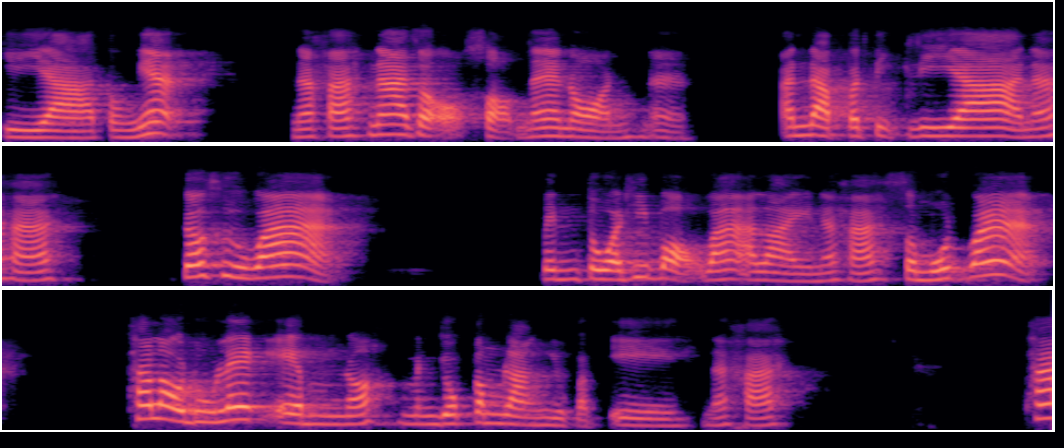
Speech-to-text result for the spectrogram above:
กิริยาตรงเนี้ย นะคะ น่าจะออกสอบแน่นอนอะอันดับปฏิกิริยานะคะ ก็คือว่าเป็นตัวที่บอกว่าอะไรนะคะ สมมุติว่าถ้าเราดูเลข m เนาะมันยกกำลังอยู่กับ a นะคะ ถ้า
